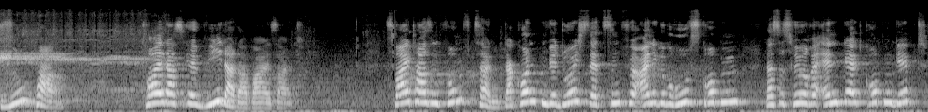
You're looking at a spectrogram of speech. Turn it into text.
Super. Toll, dass ihr wieder dabei seid. 2015, da konnten wir durchsetzen für einige Berufsgruppen, dass es höhere Entgeltgruppen gibt.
